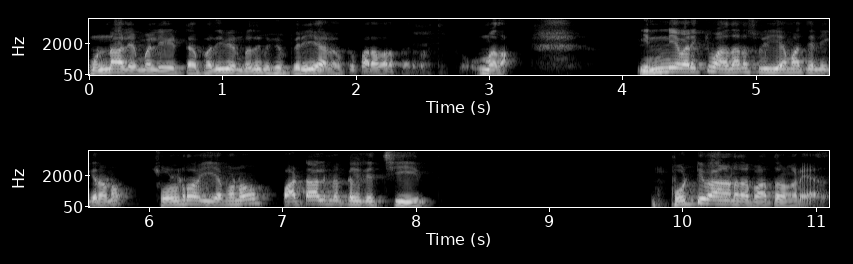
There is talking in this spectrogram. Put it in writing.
முன்னாள் எம்எல்ஏ இட்ட பதிவு என்பது மிகப்பெரிய அளவுக்கு பரபரப்பை ஏற்படுத்திருக்கு உண்மைதான். இன்னி வரைக்கும் அதான சொல்லி ஏமாத்தி நிற்கிறானோ சொல்ற எவனோ? பாட்டாளி மக்கள் கட்சி பொட்டி வாங்கினதை பார்த்தவன் கிடையாது.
